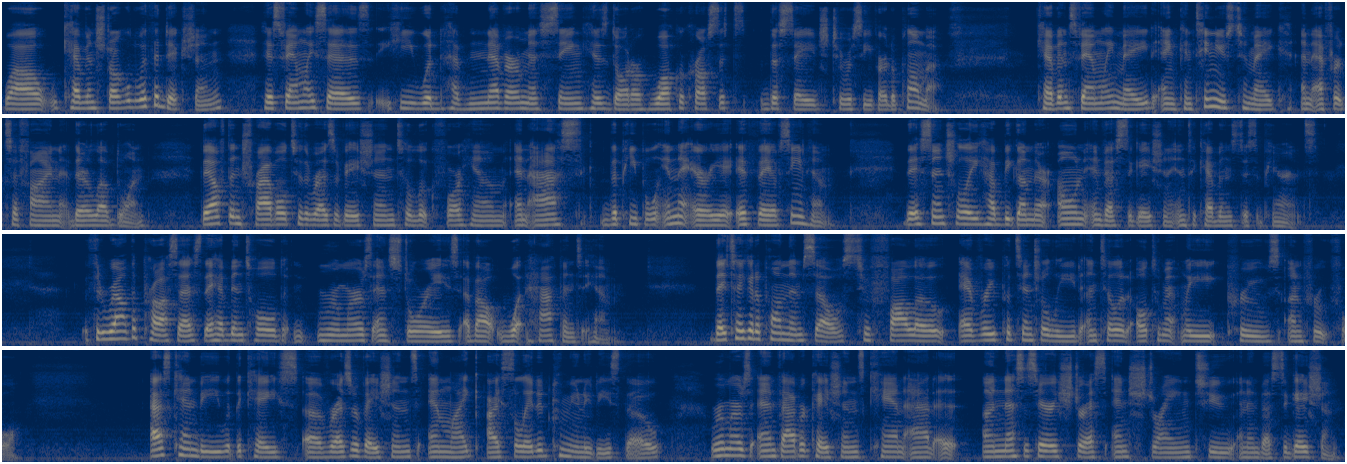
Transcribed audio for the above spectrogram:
While Kevin struggled with addiction, his family says he would have never missed seeing his daughter walk across the, the stage to receive her diploma. Kevin's family made and continues to make an effort to find their loved one. They often travel to the reservation to look for him and ask the people in the area if they have seen him. They essentially have begun their own investigation into Kevin's disappearance. Throughout the process, they have been told rumors and stories about what happened to him. They take it upon themselves to follow every potential lead until it ultimately proves unfruitful. As can be with the case of reservations and like isolated communities, though, rumors and fabrications can add unnecessary stress and strain to an investigation.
